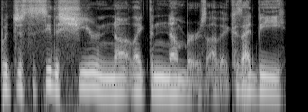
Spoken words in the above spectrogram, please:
but just to see the sheer not like the numbers of it, because I'd be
